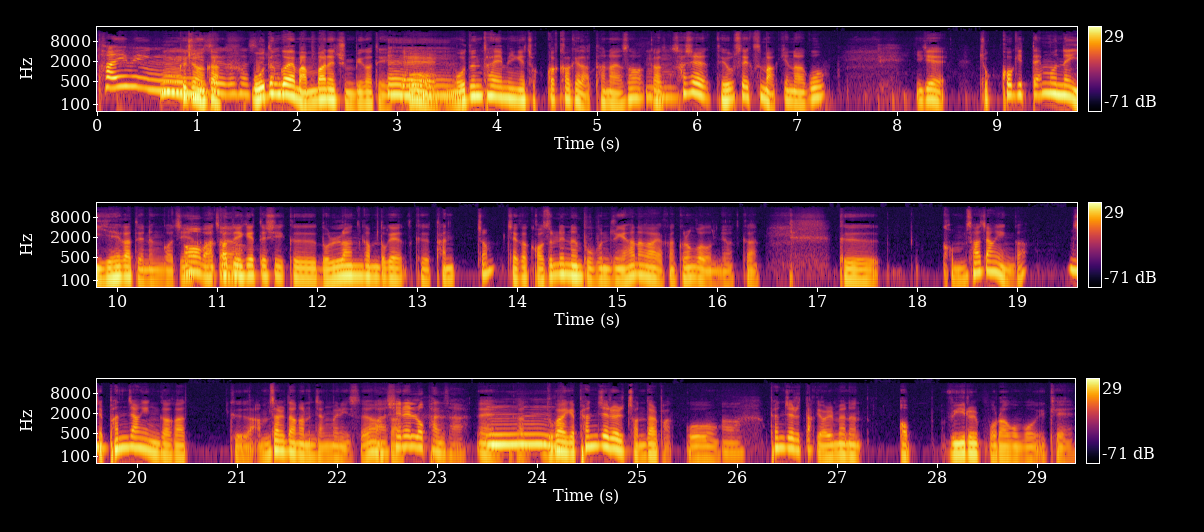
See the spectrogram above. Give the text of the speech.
타이밍 음. 그죠. 그러니까 모든 거에 만반의 준비가 돼 있고 네. 모든 타이밍에 적확하게 나타나서 그러니까 음. 사실 데우스 엑스 마키나고 이게 조커기 때문에 이해가 되는 거지. 어, 아까도. 얘기했듯이 그 놀란 감독의 그 단점 제가 거슬리는 부분 중에 하나가 약간 그런 거거든요. 그러니까 그 검사장인가 음. 재판장인가가 그 암살당하는 장면이 있어요. 아, 그러니까, 서릴로 판사. 네, 그러니까 음. 누가 이게 편지를 전달받고 어. 편지를 딱 열면은 up 위를 보라고 뭐 이렇게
